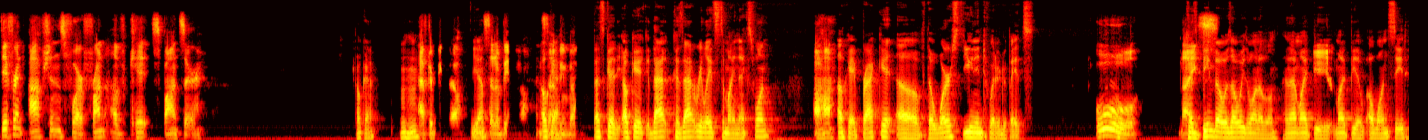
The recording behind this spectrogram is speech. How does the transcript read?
different options for a front of kit sponsor. Okay. Mm-hmm. After Bimbo. Yeah. Instead of Bimbo. Instead okay. Of Bimbo. That's good. Okay, that because that relates to my next one. Uh huh. Okay, bracket of the worst union Twitter debates. Ooh, nice. Because Bimbo is always one of them, and that might be might be a, a one seed.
